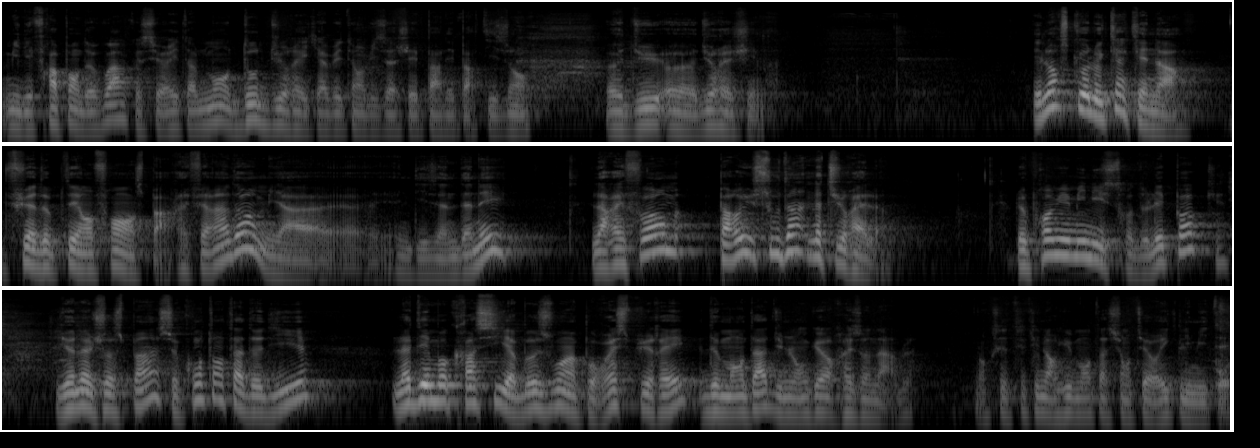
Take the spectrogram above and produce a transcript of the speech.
Mais il est frappant de voir que c'est véritablement d'autres durées qui avaient été envisagées par les partisans euh, du, euh, du régime. Et lorsque le quinquennat fut adopté en France par référendum il y a euh, une dizaine d'années, la réforme parut soudain naturelle. Le Premier ministre de l'époque, Lionel Jospin, se contenta de dire La démocratie a besoin pour respirer de mandats d'une longueur raisonnable. Donc c'était une argumentation théorique limitée.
